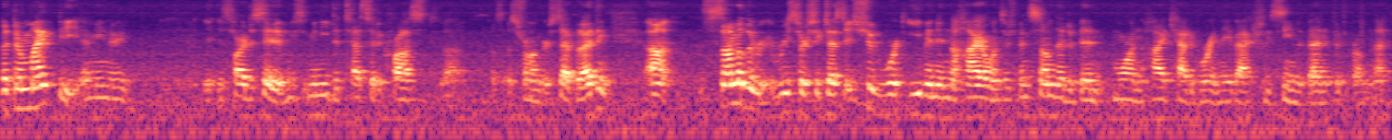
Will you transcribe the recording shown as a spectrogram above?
But there might be. I mean, it's hard to say that we, we need to test it across uh, a, a stronger set. But I think. Uh, some of the research suggests it should work even in the higher ones. There's been some that have been more in the high category and they've actually seen the benefit from that.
